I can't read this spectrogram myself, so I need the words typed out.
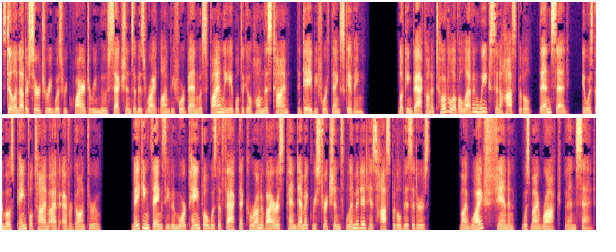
Still, another surgery was required to remove sections of his right lung before Ben was finally able to go home this time, the day before Thanksgiving. Looking back on a total of 11 weeks in a hospital, Ben said, it was the most painful time I've ever gone through. Making things even more painful was the fact that coronavirus pandemic restrictions limited his hospital visitors. My wife, Shannon, was my rock, Ben said.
